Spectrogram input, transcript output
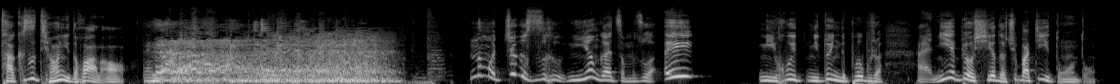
他可是听你的话了啊、那么这个时候你应该怎么做？A，你会你对你的婆婆说，哎，你也不要歇着，去把地动一动。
